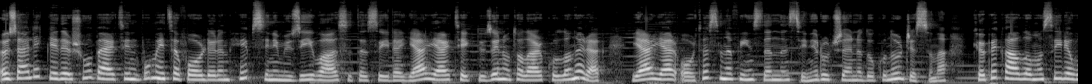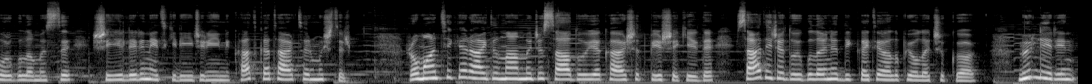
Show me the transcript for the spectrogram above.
Özellikle de Schubert'in bu metaforların hepsini müziği vasıtasıyla yer yer tek düzen notalar kullanarak yer yer orta sınıf insanının sinir uçlarına dokunurcasına köpek avlamasıyla vurgulaması şiirlerin etkileyiciliğini kat kat artırmıştır. Romantikler aydınlanmacı sağduyuya karşıt bir şekilde sadece duygularını dikkate alıp yola çıkıyor. Müller'in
